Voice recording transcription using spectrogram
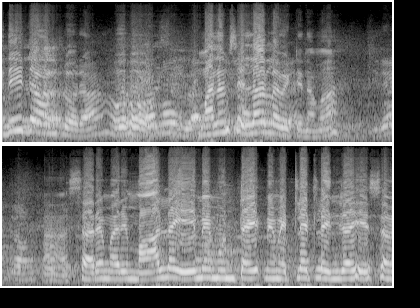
ఇది డౌన్ ఫ్లోరా ఓహో. మనం సెల్లార్లో పెట్టినామా సరే మరి మాల్లో ఏమేమి ఉంటాయి మేము ఎట్లా ఎట్లా ఎంజాయ్ చేస్తాం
